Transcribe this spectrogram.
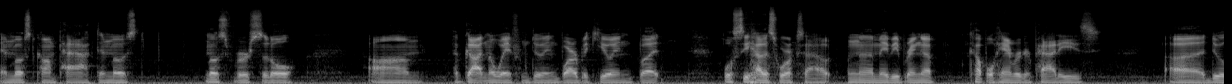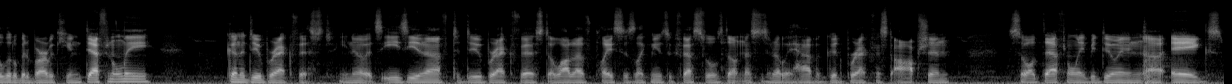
and most compact and most most versatile. Um, I've gotten away from doing barbecuing, but we'll see how this works out. I'm gonna maybe bring up a couple hamburger patties, uh, do a little bit of barbecuing. Definitely gonna do breakfast. You know, it's easy enough to do breakfast. A lot of places like music festivals don't necessarily have a good breakfast option, so I'll definitely be doing uh, eggs,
